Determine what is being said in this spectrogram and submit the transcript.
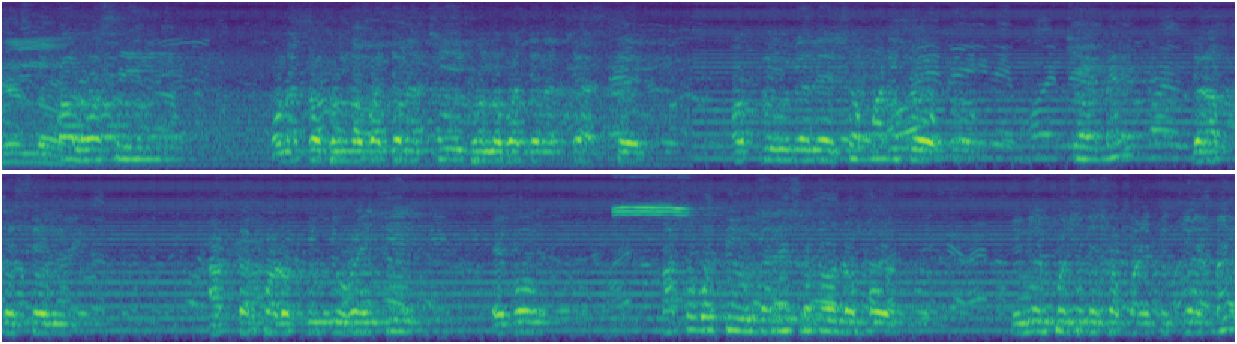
ফেলল। ওনাকে ধন্যবাদ জানাচ্ছি ধন্যবাদ জানাচ্ছি আজকে অত্র ইউনিয়নের সম্মানিত চেয়ারম্যান জনাব আক্তার ফারুক ভাইকে এবং পার্শ্ববর্তী ইউনিয়নের সতেরো নম্বর ইউনিয়ন পরিষদের সম্মানিত চেয়ারম্যান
